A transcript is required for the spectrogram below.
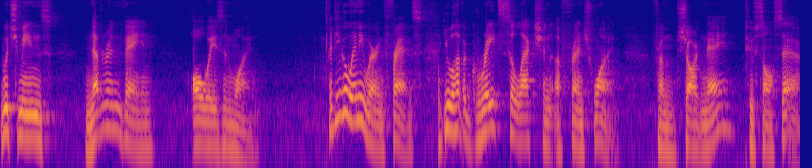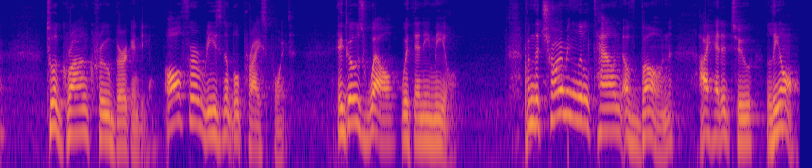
which means never in vain, always in wine. If you go anywhere in France, you will have a great selection of French wine, from Chardonnay to Sancerre to a Grand Cru Burgundy, all for a reasonable price point. It goes well with any meal. From the charming little town of Beaune, I headed to Lyon,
